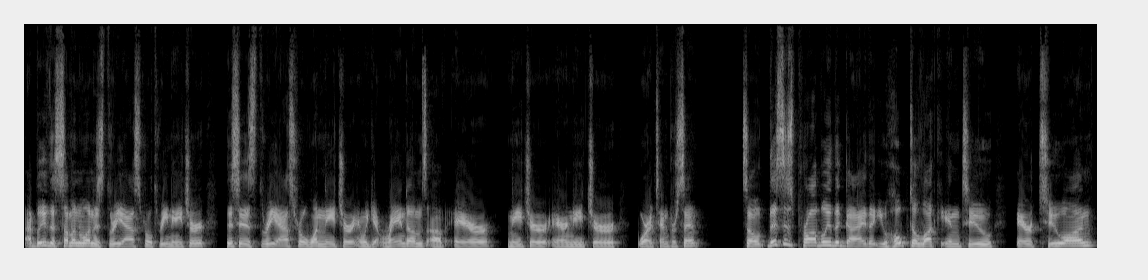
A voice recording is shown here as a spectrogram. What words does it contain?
I believe the summon one is 3 astral, 3 nature. This is 3 astral, 1 nature, and we get randoms of air, nature, air, nature, or a 10%. So this is probably the guy that you hope to luck into air 2 on,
